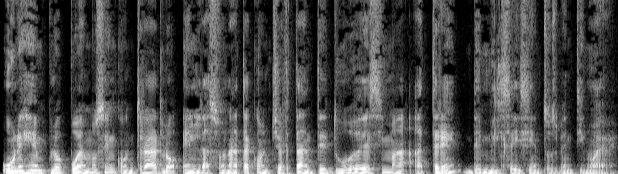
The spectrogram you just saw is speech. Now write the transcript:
Un ejemplo podemos encontrarlo en la sonata concertante duodécima a 3 de 1629.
